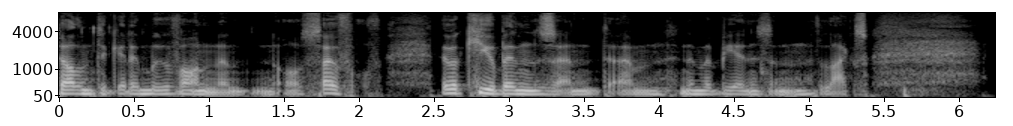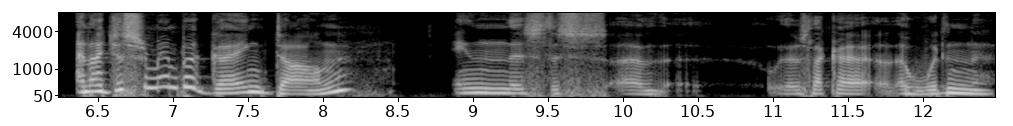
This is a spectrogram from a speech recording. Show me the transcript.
tell them to get a move on and or so forth. There were Cubans and um, Namibians and the likes, and I just remember going down in this this uh, there was like a, a wooden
